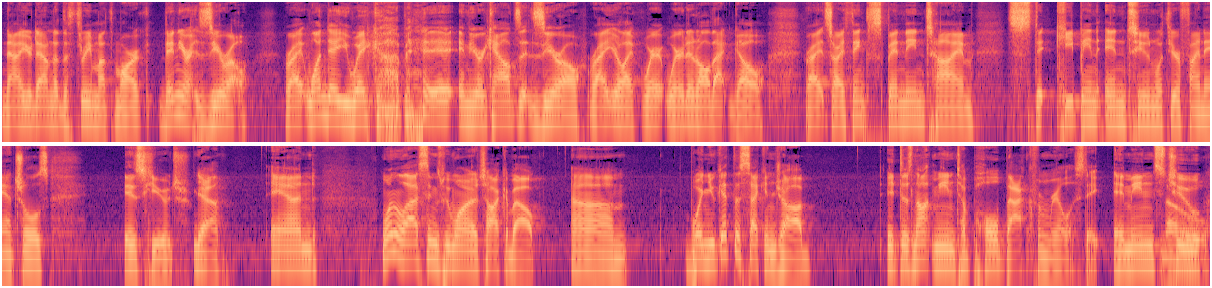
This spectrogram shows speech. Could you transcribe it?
now you're down to the three month mark, then you're at zero right? One day you wake up and your account's at zero, right? You're like, where where did all that go, right? So I think spending time st- keeping in tune with your financials is huge. Yeah, and one of the last things we wanted to talk about um, when you get the second job, it does not mean to pull back from real estate. It means No. to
